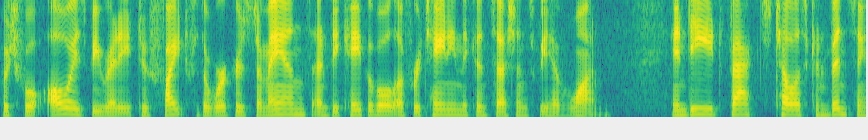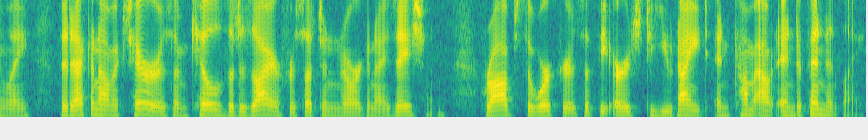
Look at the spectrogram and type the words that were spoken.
which will always be ready to fight for the workers' demands and be capable of retaining the concessions we have won. Indeed, facts tell us convincingly that economic terrorism kills the desire for such an organization, robs the workers of the urge to unite and come out independently,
